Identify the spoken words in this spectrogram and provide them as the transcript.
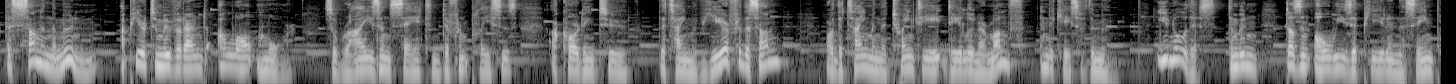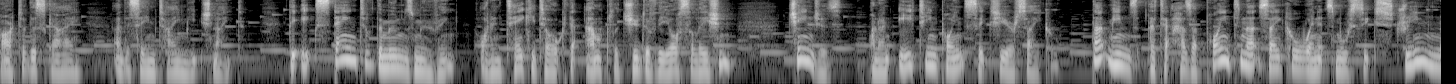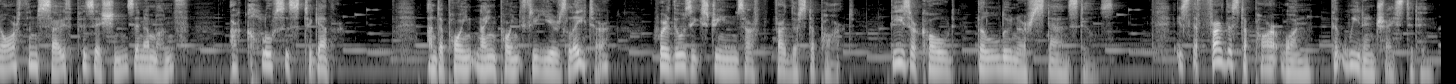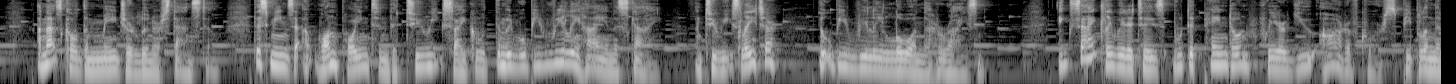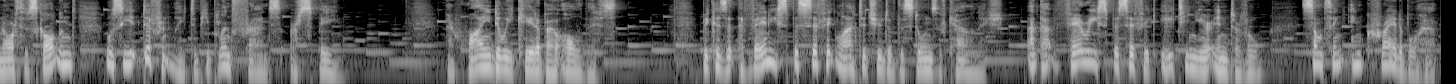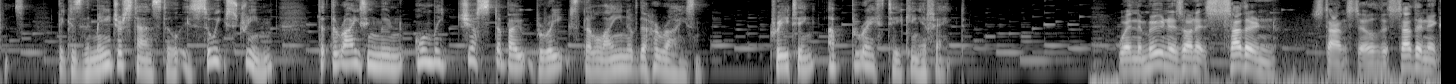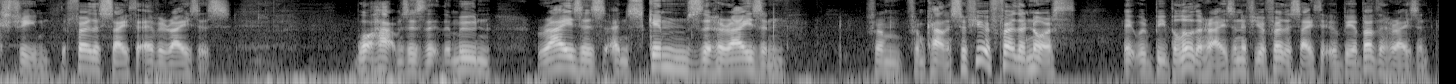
The Sun and the Moon appear to move around a lot more, so rise and set in different places according to the time of year for the Sun, or the time in the 28 day lunar month in the case of the Moon. You know this, the Moon doesn't always appear in the same part of the sky at the same time each night. The extent of the Moon's moving, or in Techie Talk, the amplitude of the oscillation, changes on an 18.6 year cycle. That means that it has a point in that cycle when its most extreme north and south positions in a month are closest together, and a point 9.3 years later where those extremes are furthest apart. These are called the lunar standstills. It's the furthest apart one that we're interested in, and that's called the major lunar standstill. This means that at one point in the two week cycle, the moon will be really high in the sky, and two weeks later, it will be really low on the horizon. Exactly where it is will depend on where you are, of course. People in the north of Scotland will see it differently to people in France or Spain. Now, why do we care about all this? Because at the very specific latitude of the stones of Callanish, at that very specific 18 year interval, something incredible happens. Because the major standstill is so extreme that the rising moon only just about breaks the line of the horizon, creating a breathtaking effect. When the moon is on its southern standstill, the southern extreme, the furthest south it ever rises, what happens is that the moon rises and skims the horizon from from Callanish. So if you're further north, it would be below the horizon. If you're further south, it would be above the horizon.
